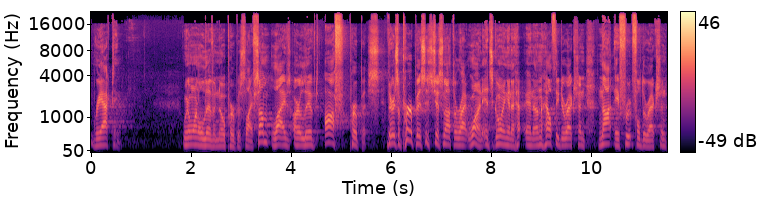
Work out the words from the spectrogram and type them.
reacting. We don't want to live a no purpose life. Some lives are lived off purpose. There's a purpose, it's just not the right one. It's going in a, an unhealthy direction, not a fruitful direction,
